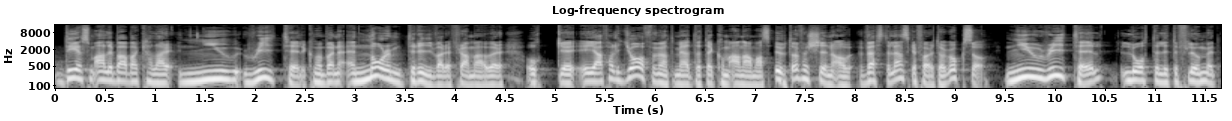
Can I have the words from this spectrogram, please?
Det som Alibaba kallar New Retail kommer vara en enorm drivare framöver och eh, i alla fall jag förväntar mig att detta kommer anammas utanför Kina av västerländska företag också. New Retail låter lite flummigt,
